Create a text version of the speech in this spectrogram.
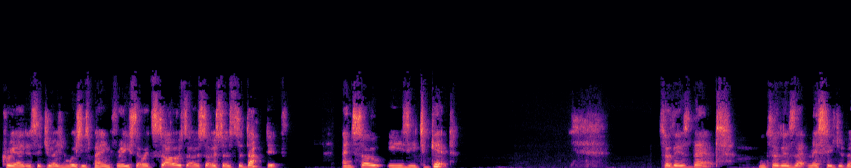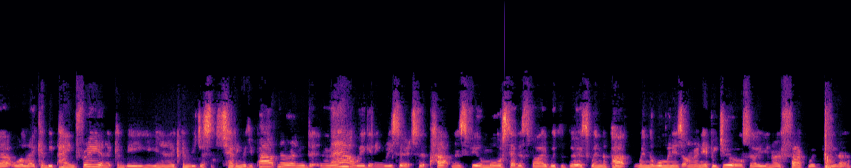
create a situation where she's pain free. So it's so, so, so, so seductive and so easy to get. So there's that. And so there's that message about, well, they can be pain free and it can be, you know, it can be just chatting with your partner. And now we're getting research that partners feel more satisfied with the birth when the part, when the woman is on an epidural. So, you know, fuck, we've, you know,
